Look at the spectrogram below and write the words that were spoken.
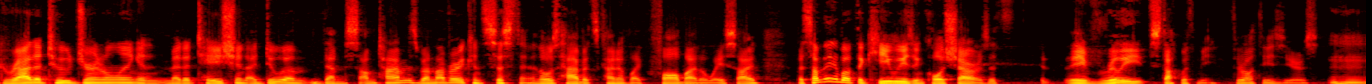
gratitude journaling and meditation, I do them, them sometimes, but I'm not very consistent, and those habits kind of like fall by the wayside. But something about the kiwis and cold showers, it's it, they've really stuck with me throughout these years. hmm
